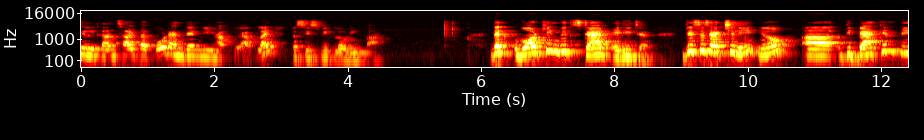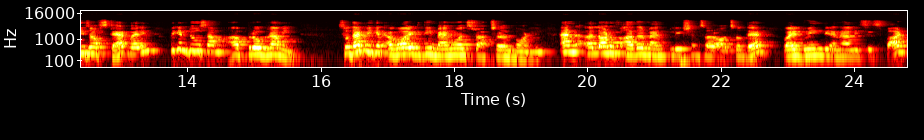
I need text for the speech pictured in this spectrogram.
we'll consult the code and then we have to apply the seismic loading part. Then working with STAAD editor. This is actually, you know, uh, the backend page of STAAD wherein we can do some uh, programming so that we can avoid the manual structural modeling and a lot of other manipulations are also there while doing the analysis part,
